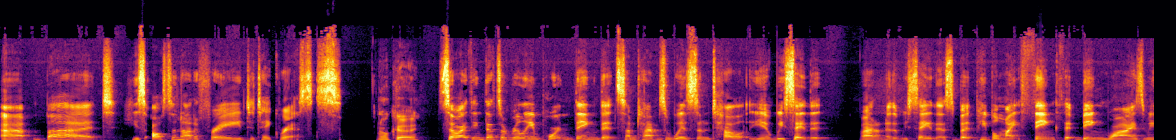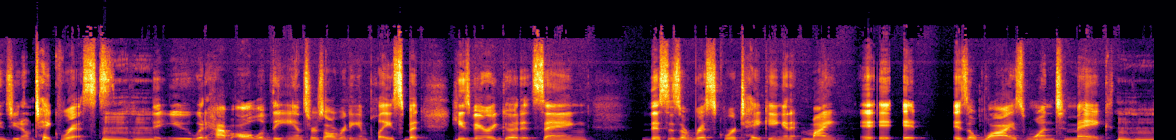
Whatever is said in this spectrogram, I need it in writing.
uh, but he's also not afraid to take risks. Okay. So I think that's a really important thing that sometimes wisdom tell you know we say that I don't know that we say this, but people might think that being wise means you don't take risks, mm-hmm. that you would have all of the answers already in place. But he's very good at saying this is a risk we're taking, and it might it, it, it is a wise one to make. Mm-hmm.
